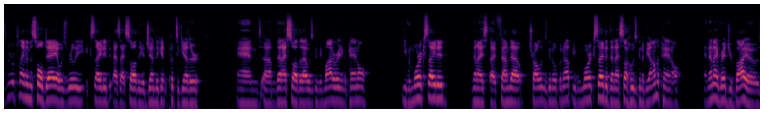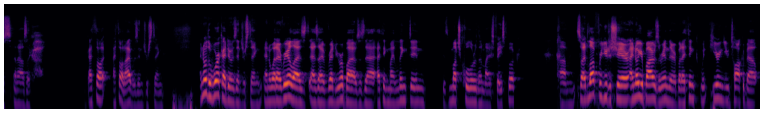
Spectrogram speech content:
as we were planning this whole day, I was really excited as I saw the agenda getting put together. And um, then I saw that I was going to be moderating a panel, even more excited. Then I, I found out Charlie was going to open up, even more excited. Then I saw who was going to be on the panel. And then I read your bios, and I was like, like I thought, I thought I was interesting. I know the work I do is interesting, and what I realized as I read your bios is that I think my LinkedIn is much cooler than my Facebook. Um, so I'd love for you to share. I know your bios are in there, but I think when hearing you talk about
